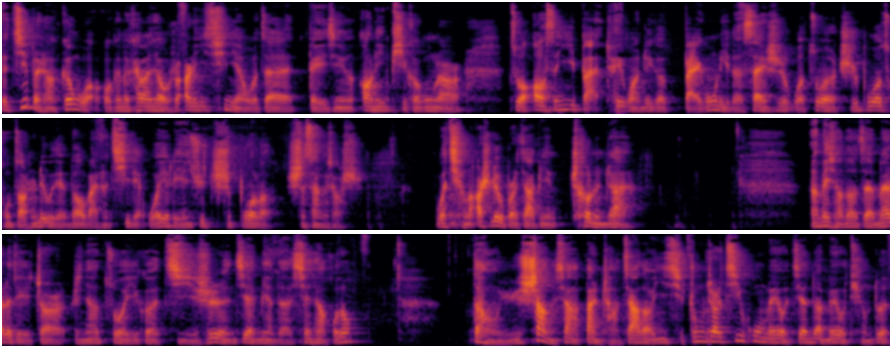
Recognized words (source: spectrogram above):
这基本上跟我，我跟他开玩笑，我说，二零一七年我在北京奥林匹克公园做奥森一百推广这个百公里的赛事，我做直播从早上六点到晚上七点，我也连续直播了十三个小时，我请了二十六波嘉宾，车轮战。然后没想到在 Melody 这儿，人家做一个几十人见面的线下活动，等于上下半场加到一起，中间几乎没有间断，没有停顿。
